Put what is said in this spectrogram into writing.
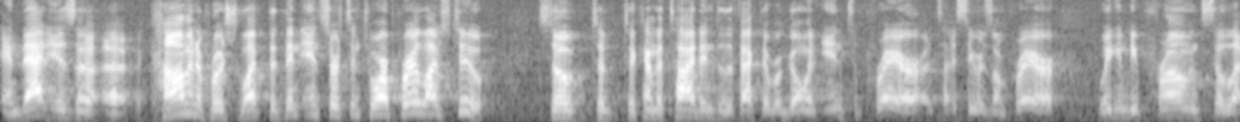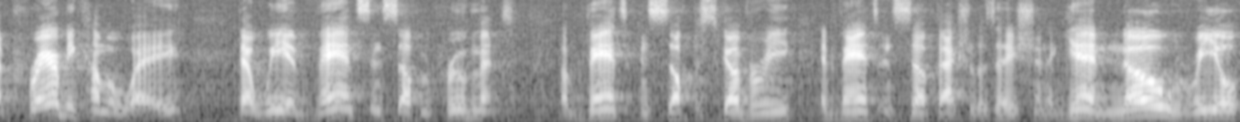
And that is a, a common approach to life that then inserts into our prayer lives too. So, to, to kind of tie it into the fact that we're going into prayer, a series on prayer, we can be prone to let prayer become a way that we advance in self improvement, advance in self discovery, advance in self actualization. Again, no real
